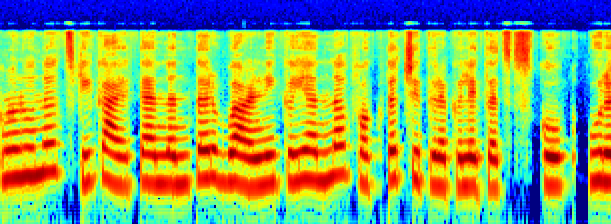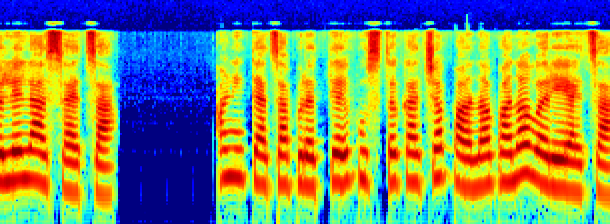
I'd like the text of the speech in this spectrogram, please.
म्हणूनच की काय त्यानंतर बाळणिक यांना फक्त चित्रकलेतच स्कोप उरलेला असायचा. आणि त्याचा प्रत्यय पुस्तकाच्या पानापानावर यायचा.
